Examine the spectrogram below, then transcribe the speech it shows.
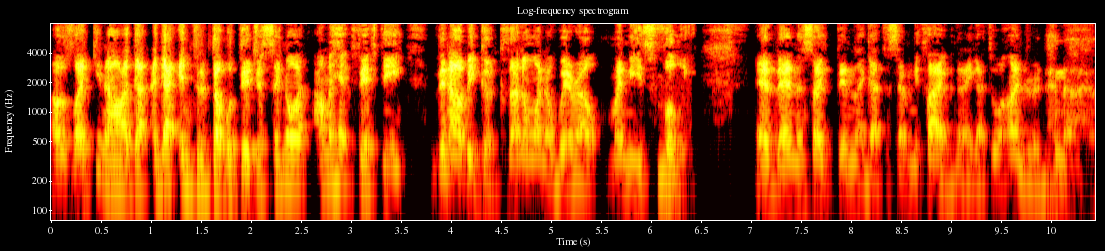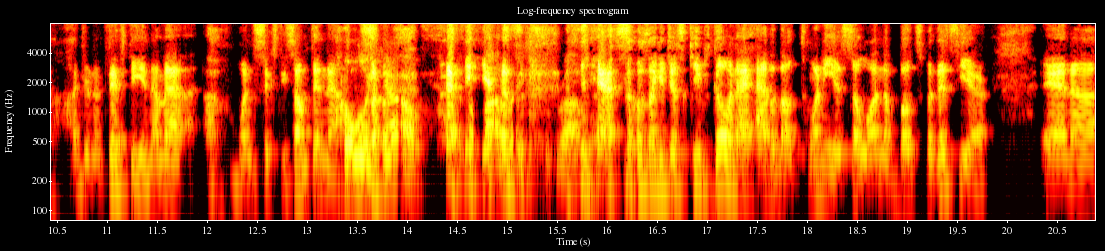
I was like, you know, I got I got into the double digits. So you know what? I'm gonna hit 50, then I'll be good because I don't want to wear out my knees hmm. fully. Mm-hmm. And then it's like, then I got to 75, and then I got to 100, and 150, and I'm at uh, 160 something now. Holy so, cow! yes, yeah, so it's like it just keeps going. I have about 20 or so on the books for this year, and uh,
